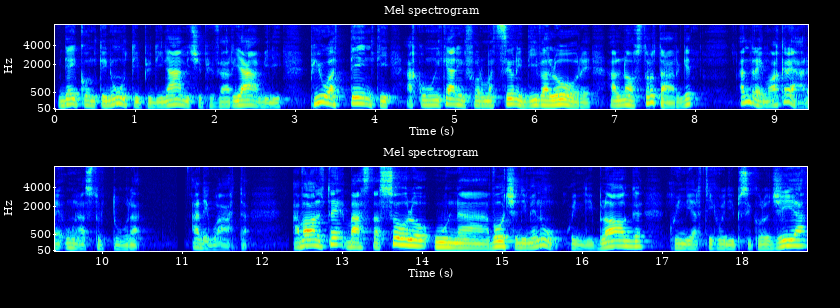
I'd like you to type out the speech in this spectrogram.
dei contenuti più dinamici, più variabili, più attenti a comunicare informazioni di valore al nostro target, andremo a creare una struttura adeguata. A volte basta solo una voce di menu, quindi blog, quindi articoli di psicologia,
